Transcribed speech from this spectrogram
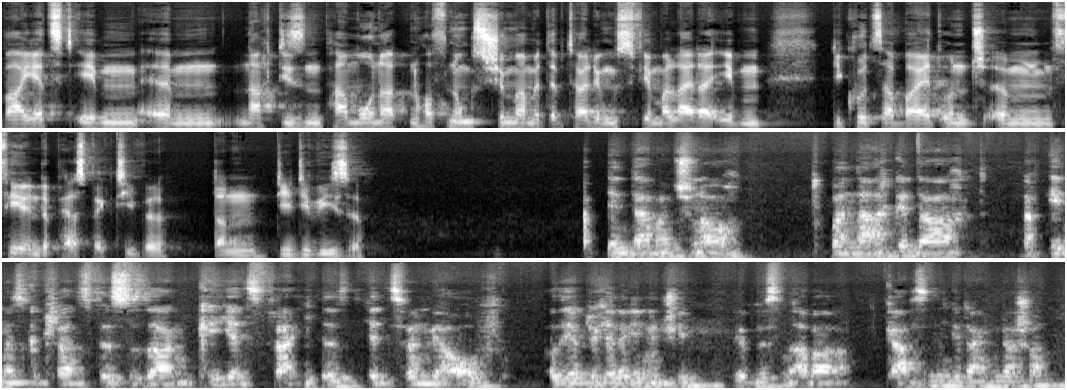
war jetzt eben ähm, nach diesen paar Monaten Hoffnungsschimmer mit der Beteiligungsfirma leider eben die Kurzarbeit und ähm, fehlende Perspektive dann die Devise. Habt ihr denn damals schon auch drüber nachgedacht, nachdem es geplatzt ist, zu sagen, okay, jetzt reicht es, jetzt hören wir auf also ihr habt euch ja dagegen entschieden, wir wissen, aber gab es den Gedanken da schon?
